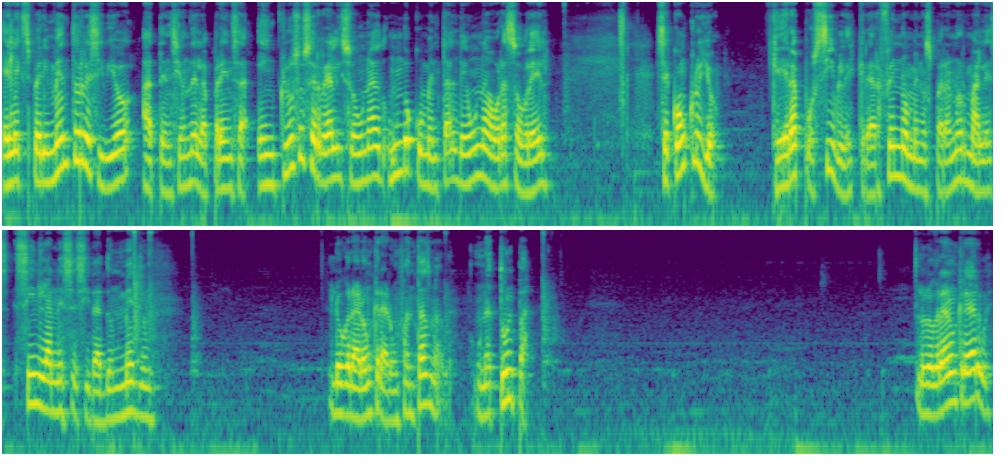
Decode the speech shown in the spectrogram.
El experimento recibió atención de la prensa e incluso se realizó un documental de una hora sobre él. Se concluyó que era posible crear fenómenos paranormales sin la necesidad de un medium. Lograron crear un fantasma, una tulpa. Lo lograron crear, güey.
